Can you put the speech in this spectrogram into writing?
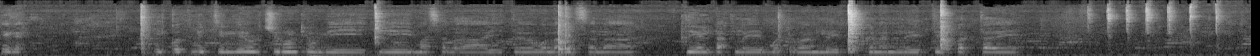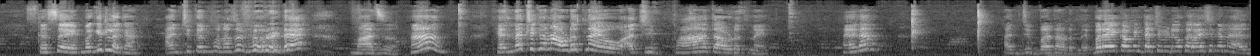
हे काय? ही कोथिंबीर चिरली चिरून ठेवली ही मसाला इथं ओला मसाला तेल टाकलंय बटर आणलंय चिकन आणलंय तेजपत्ता आहे. कसं आहे? बघितलं का? आणि चिकन कोणाचं फेवरेट आहे? माझं. हा? ह्यांना चिकन आवडत नाही हो. अजिबात आवडत नाही. है ना? अजिबात आवडत नाही. बरं एका मिनिटाचे व्हिडिओ करायचे का नाही आज?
